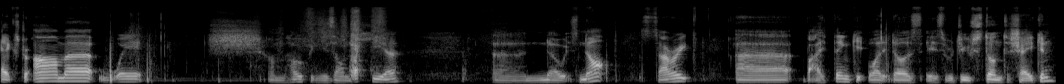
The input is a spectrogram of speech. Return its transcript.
Extra armor, which I'm hoping is on here. Uh, no, it's not. Sorry. Uh, but I think it, what it does is reduce stun to shaken.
